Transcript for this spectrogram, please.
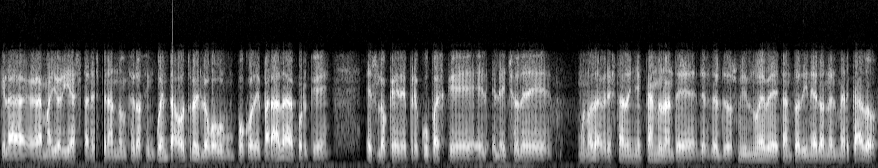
que la gran mayoría están esperando un 0,50 otro y luego un poco de parada, porque es lo que le preocupa es que el, el hecho de bueno de haber estado inyectando durante desde el 2009 tanto dinero en el mercado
